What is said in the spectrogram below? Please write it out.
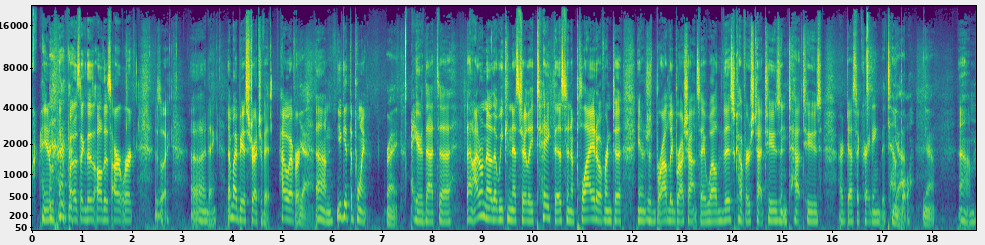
you know, posting this all this artwork. It's like, uh, dang, that might be a stretch of it. However, Yeah. um, you get the point right. here that uh, that I don't know that we can necessarily take this and apply it over into you know just broadly brush out and say, well, this covers tattoos and tattoos are desecrating the temple. Yeah. Yeah. Um,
